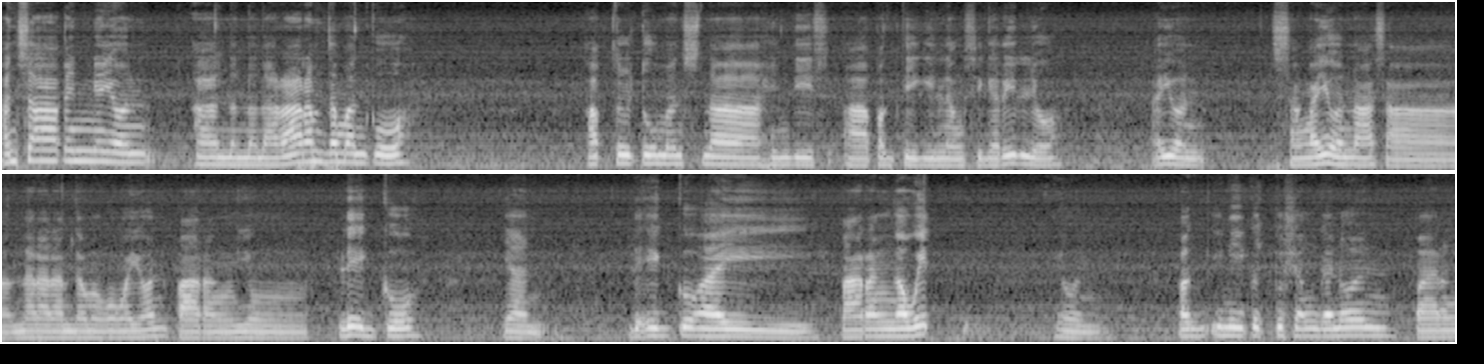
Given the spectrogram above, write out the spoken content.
Ang sa akin ngayon, ah, na na nararamdaman ko, after 2 months na hindi ah, pagtigil ng sigarilyo, ayun, sa ngayon, ah, sa nararamdaman ko ngayon, parang yung leeg ko, yan, leeg ko ay parang ngawit, yun. Pag inikot ko siyang ganon, parang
